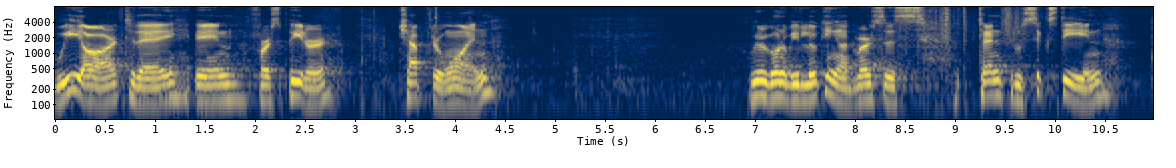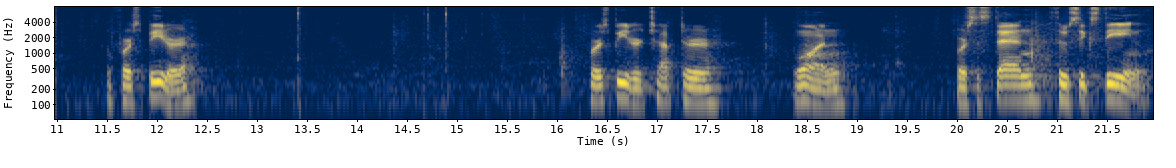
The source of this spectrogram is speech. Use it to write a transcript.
We are today in 1 Peter chapter 1. We're going to be looking at verses 10 through 16 in 1 Peter. 1 Peter chapter 1, verses 10 through 16.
